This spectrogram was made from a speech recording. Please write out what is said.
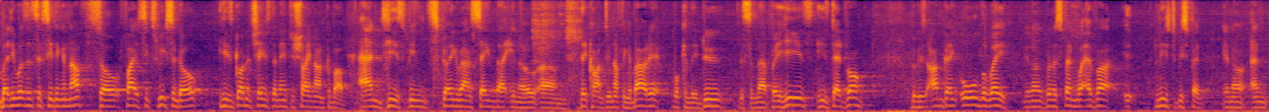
But he wasn't succeeding enough, so five, six weeks ago, he's going to change the name to Shainan Kebab. And he's been going around saying that, you know, um, they can't do nothing about it, what can they do, this and that. But he's, he's dead wrong because I'm going all the way, you know, going to spend whatever it needs to be spent, you know, and,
